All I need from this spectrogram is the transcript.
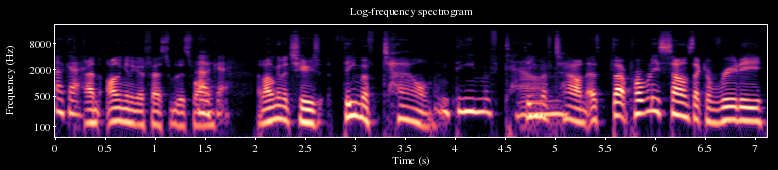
Okay. and I'm gonna go first with this one. Okay. and I'm gonna choose Theme of Town. Theme of town. Theme of Town. Uh, That probably sounds like a really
